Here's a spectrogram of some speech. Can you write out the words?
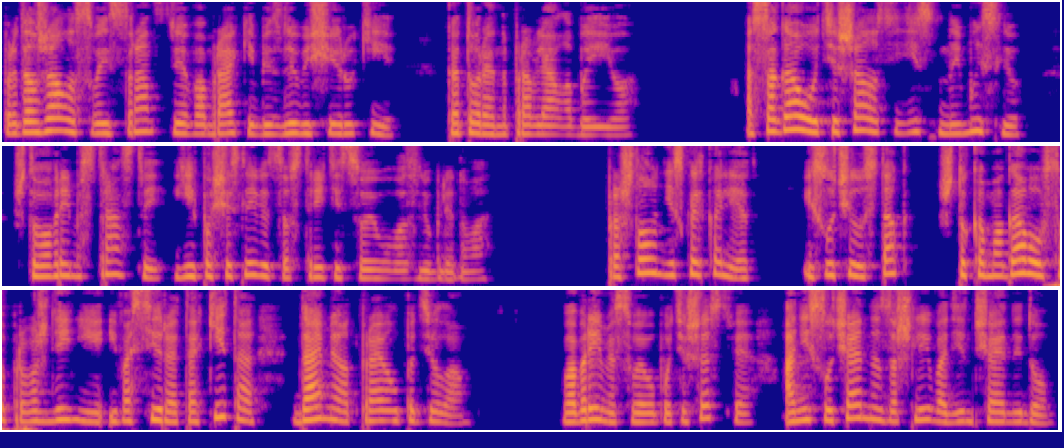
продолжала свои странствия во мраке без любящей руки, которая направляла бы ее. Асагао утешалась единственной мыслью, что во время странствий ей посчастливится встретить своего возлюбленного. Прошло несколько лет, и случилось так, что помогало в сопровождении Ивасира Такита дайме отправил по делам. Во время своего путешествия они случайно зашли в один чайный дом.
